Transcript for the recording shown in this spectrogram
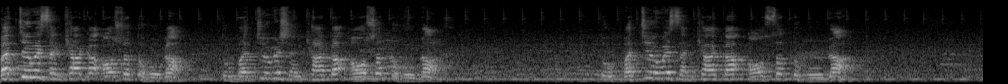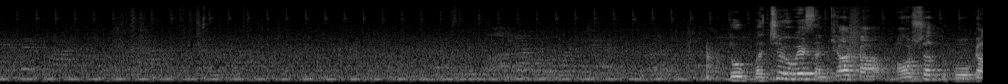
बच्चे हुए संख्या का औसत होगा तो बच्चे हुए संख्या का औसत होगा तो बच्चे हुए संख्या का औसत होगा। तो बचे हुए संख्या का औसत होगा।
